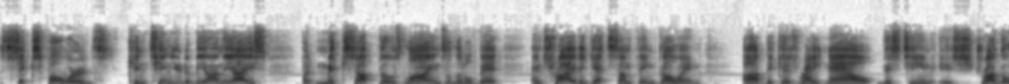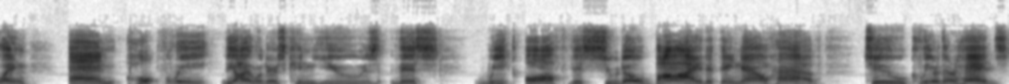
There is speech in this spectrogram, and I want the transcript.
six forwards continue to be on the ice, but mix up those lines a little bit and try to get something going uh, because right now this team is struggling. And hopefully the Islanders can use this week off, this pseudo bye that they now have, to clear their heads,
